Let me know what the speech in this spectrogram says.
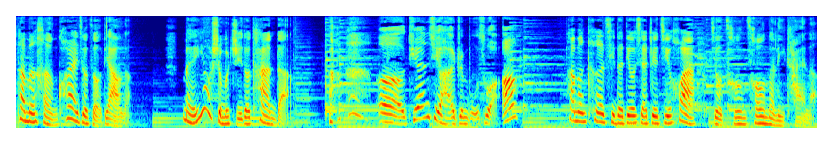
他们很快就走掉了。没有什么值得看的。呃，天气还真不错啊。”他们客气地丢下这句话，就匆匆地离开了。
